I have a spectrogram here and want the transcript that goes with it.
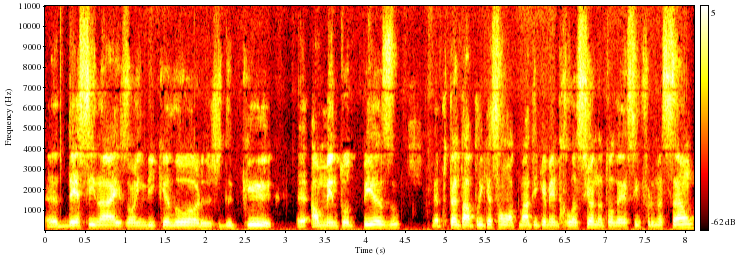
uh, dê sinais ou indicadores de que uh, aumentou de peso, uh, portanto a aplicação automaticamente relaciona toda essa informação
